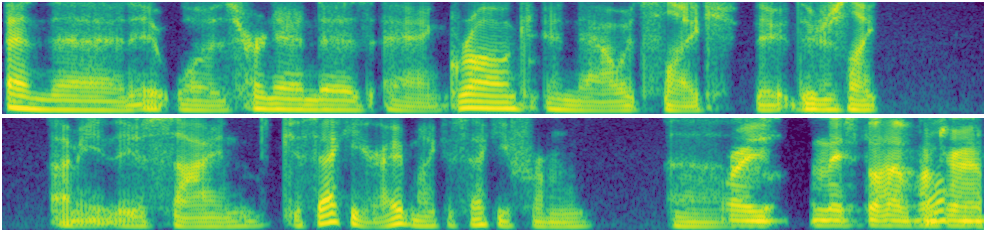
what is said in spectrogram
and then it was Hernandez and Gronk, and now it's like they they're just like, I mean, they just signed Gesicki, right? Mike Gesicki from uh, right. And they still have Hunter.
